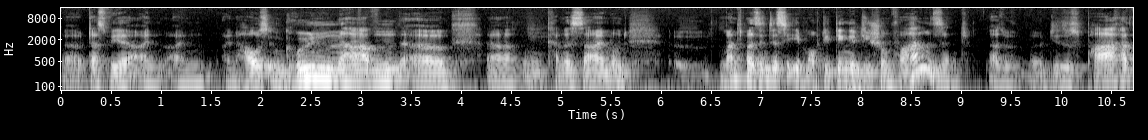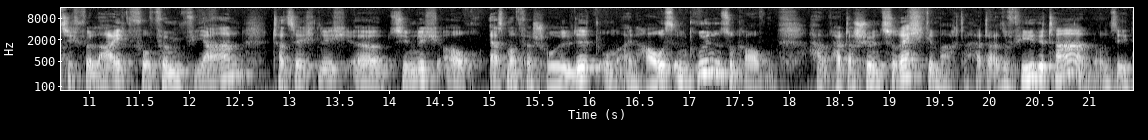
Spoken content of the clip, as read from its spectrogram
äh, dass wir ein, ein, ein Haus im Grünen haben, äh, äh, kann es sein. Und äh, manchmal sind es eben auch die Dinge, die schon vorhanden sind. Also äh, dieses Paar hat sich vielleicht vor fünf Jahren tatsächlich äh, ziemlich auch erstmal verschuldet, um ein Haus im Grünen zu kaufen. Hat, hat das schön zurechtgemacht, hat also viel getan. Und sie,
